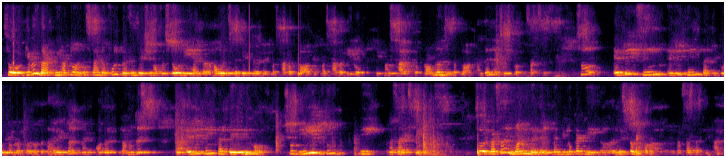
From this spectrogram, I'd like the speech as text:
So, given that, we have to understand a full presentation of a story and uh, how it's depicted. It must have a plot, it must have a hero, it must have problems in the plot, and then achieve success. So, every scene, everything that the choreographer or the director or the dramatist, uh, everything that they think of should lead to the rasa experience. So rasa in one level, when we look at the uh, list of uh, rasas that we have,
